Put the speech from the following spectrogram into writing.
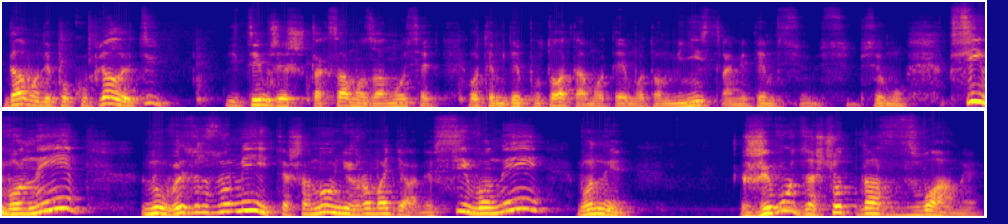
да, вони покупляли і тим же ж так само заносять отим депутатам, отим, отим міністрам і тим всьому. Всі вони, ну ви зрозумієте, шановні громадяни, всі вони, вони живуть за счет нас з вами.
